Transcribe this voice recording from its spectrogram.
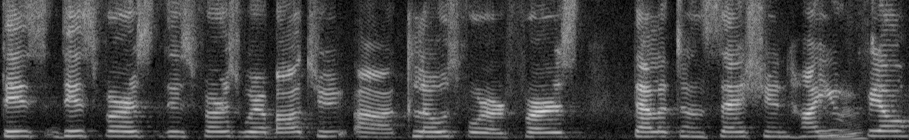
this this first this first we're about to uh, close for our first telethon session. How you Mhm. feel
